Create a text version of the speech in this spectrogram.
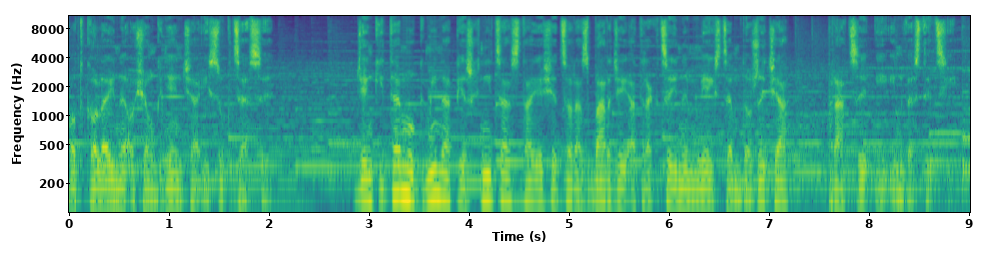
pod kolejne osiągnięcia i sukcesy. Dzięki temu gmina Pierzchnica staje się coraz bardziej atrakcyjnym miejscem do życia, pracy i inwestycji.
